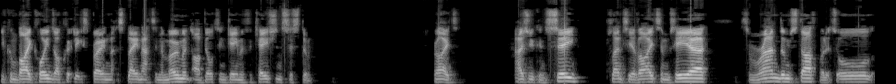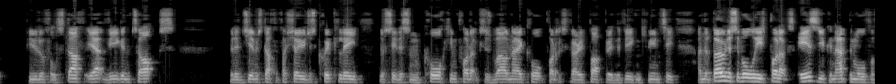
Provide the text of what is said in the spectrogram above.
You can buy coins. I'll quickly explain, explain that in a moment. Our built-in gamification system. Right. As you can see, plenty of items here some random stuff, but it's all beautiful stuff. Yeah, vegan tops, bit of gym stuff. If I show you just quickly, you'll see there's some corking products as well now. Cork products are very popular in the vegan community. And the bonus of all these products is you can have them all for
